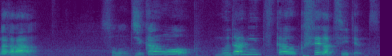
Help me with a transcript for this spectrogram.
だからその時間を無駄に使う癖がついてるんです。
